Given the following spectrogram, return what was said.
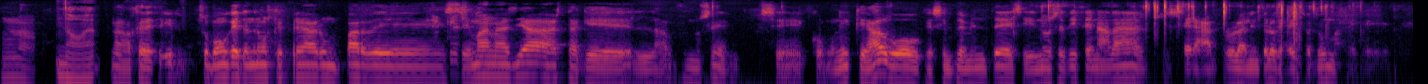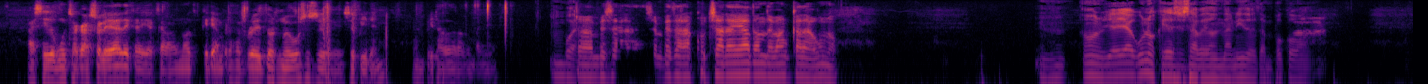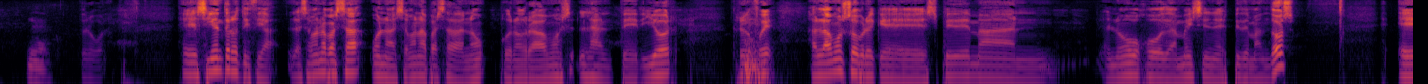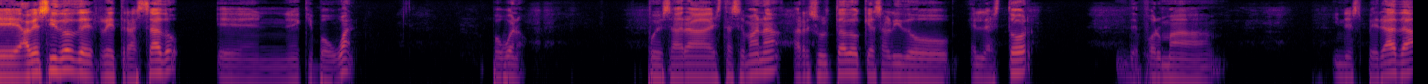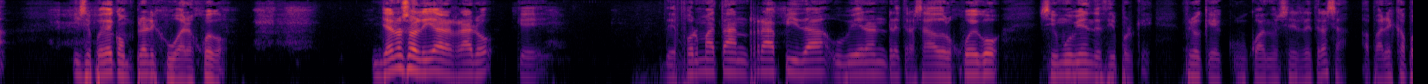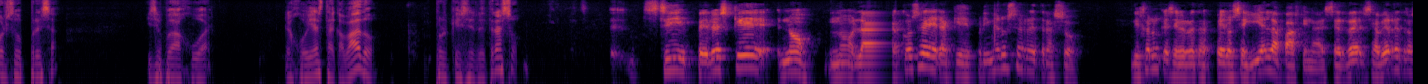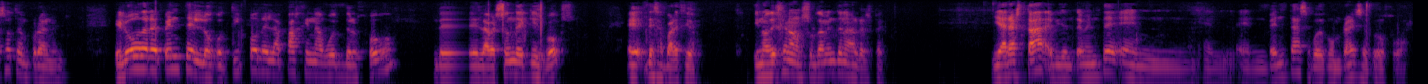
No. No, ¿eh? Nada más que decir. Supongo que tendremos que esperar un par de Es que semanas ya hasta que, la, no sé, se comunique algo o que simplemente si no se dice nada será probablemente lo que ha dicho Duma, de que ha sido mucha casualidad de que cada uno quería empezar proyectos nuevos y se, se piren, han pirado de la compañía. Bueno. Se empezar, se empezará a escuchar ahí a dónde van cada uno. Ujú. Bueno, ya hay algunos que ya se sabe dónde han ido, tampoco... Pero bueno. Eh, siguiente noticia. La semana pasada, bueno, la semana pasada no, porque no grabamos la anterior, creo que fue, hablamos sobre que Spider-Man, el nuevo juego de Amazing Spider-Man 2, eh, había sido de retrasado en equipo One. Pues bueno, pues ahora esta semana ha resultado que ha salido en la Store de forma inesperada y se puede comprar y jugar el juego. Ya no solía raro que de forma tan rápida hubieran retrasado el juego sin muy bien decir por qué, pero que cu- cuando se retrasa aparezca por sorpresa y se pueda jugar. El juego ya está acabado porque se retrasó. Sí, pero es que no, no, la cosa era que primero se retrasó, dijeron que se retrasó, pero seguía en la página, se, re- se había retrasado temporalmente. Y luego de repente el logotipo de la página web del juego, de, la versión de Xbox, eh, desapareció. Y no dijeron absolutamente nada al respecto. Y ahora está, evidentemente, en, en- en venta, se puede comprar y se puede jugar.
